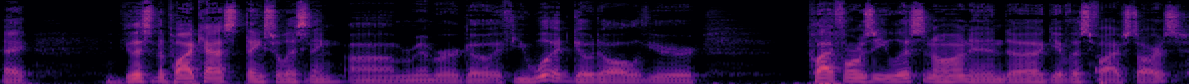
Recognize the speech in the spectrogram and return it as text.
hey, if you listen to the podcast, thanks for listening. Um, remember, go if you would go to all of your platforms that you listen on and uh, give us five stars.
